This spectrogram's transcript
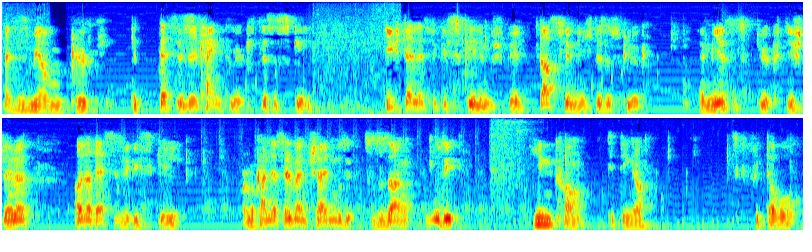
es ist mir um Glück. das ist kein Glück, das ist Skill. Die Stelle ist wirklich Skill im Spiel. Das hier nicht, das ist Glück. Bei mir ist es Glück, die Stelle, aber der Rest ist wirklich Skill. Weil man kann ja selber entscheiden, wo sie sozusagen, wo sie hinkommen, die Dinger. Das fliegt da hoch.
